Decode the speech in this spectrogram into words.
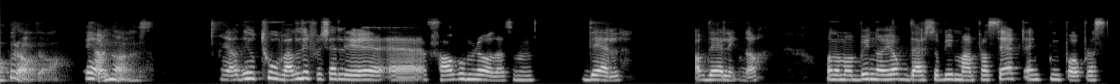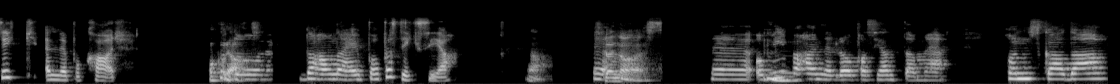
Akkurat, ja. Ja. Spennende. Ja, det er jo to veldig forskjellige eh, fagområder som del avdeling, da. Og når man begynner å jobbe der, så blir man plassert enten på plastikk eller på kar. Akkurat. da, da havner jeg på plastikksida. Ja. Spennende. Eh, og vi Mm. behandler da pasienter med håndskader.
